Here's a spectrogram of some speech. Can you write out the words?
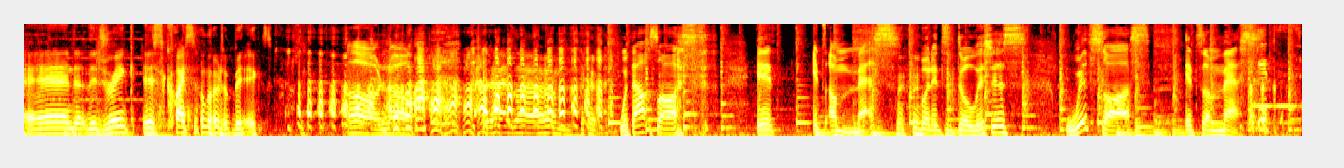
And the drink is quite similar to Big's. Oh no. It has, um, Without sauce, it it's a mess, but it's delicious. With sauce, it's a mess. It's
